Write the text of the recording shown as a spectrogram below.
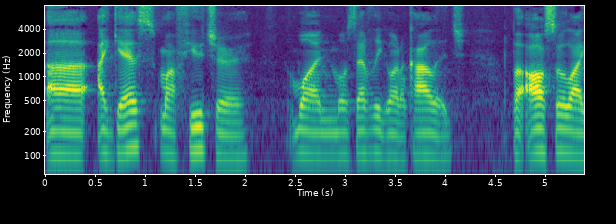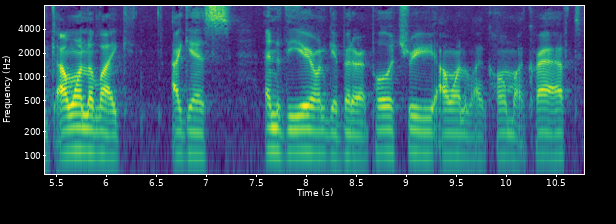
Uh, I guess my future, one most definitely going to college, but also like I want to like I guess end of the year I want to get better at poetry. I want to like hone my craft.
